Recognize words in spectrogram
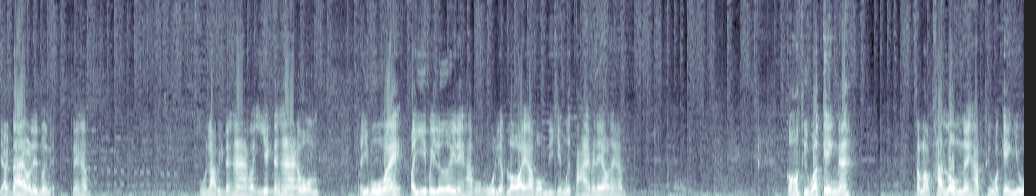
อยากได้วาเล่นบ้างเนี่ยนะครับโอ้ยลาบอีกต่างหากแล้วเอ็กต่างหากครับผมตีหมูไหมตีไปเลยนะครับโอ้โหเรียบร้อยครับ ผมดีเคมืดตายไปแล้วนะครับ ก็ถือว่าเก่งนะสำหรับท่าตุลมนะครับ ถือว่าเก่งอยู่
